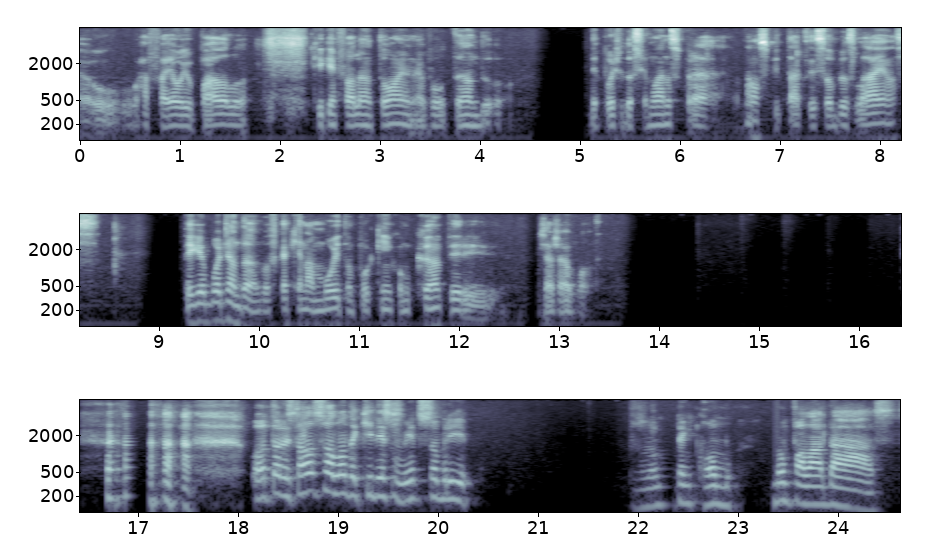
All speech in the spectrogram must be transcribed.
É o Rafael e o Paulo. Aqui quem fala é o Antônio, né, voltando depois de duas semanas para dar uns pitacos sobre os Lions. Peguei o bode andando, vou ficar aqui na moita um pouquinho como camper e já já volto. Ô, Antônio, estávamos falando aqui nesse momento sobre. Não tem como não falar das.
